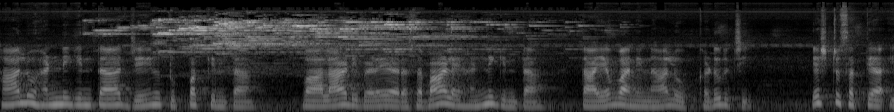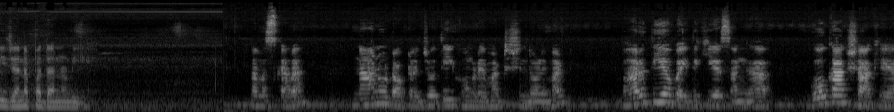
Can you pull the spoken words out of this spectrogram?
ಹಾಲು ಹಣ್ಣಿಗಿಂತ, ಜೇನು ತುಪ್ಪಕ್ಕಿಂತ, ವಾಲಾಡಿ ಬೆಳೆಯ ರಸಬಾಳೆ ಹಣ್ಣಿಗಿಂತ, ತಾಯವ್ವ ನಿನ್ನ ಹಾಲು ಕಡುರುಚಿ. ಎಷ್ಟು ಸತ್ಯ ಈ ಜನಪದ ನುಡಿ. ನಮಸ್ಕಾರ. ನಾನು ಡಾಕ್ಟರ್ ಜ್ಯೋತಿ ಖೋಂಗ್ಡೆ ಮಠ್, ಶಿಂದೋಳಿ ಮಠ್. ಭಾರತೀಯ ವೈದ್ಯಕೀಯ ಸಂಘ, ಗೋಕಾಕ್ ಶಾಖೆಯ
